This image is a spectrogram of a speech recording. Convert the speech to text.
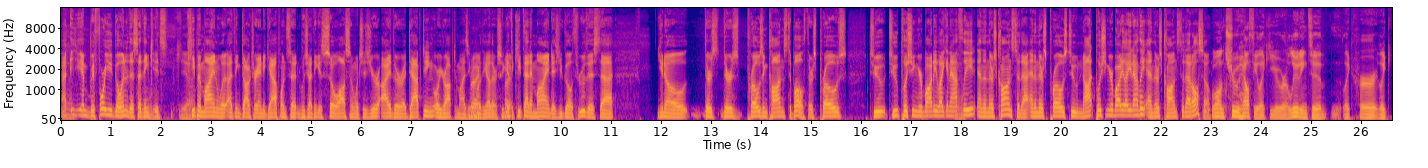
I, and before you go into this, I think mm-hmm. it's Yeah. keep in mind what I think Dr. Andy Galpin said, which I think is so awesome, which is you're either adapting or you're optimizing one or the other. So you have to keep that in mind as you go through this. That you know, there's there's pros and cons to both. There's pros to to pushing your body like an athlete, and then there's cons to that, and then there's pros to not pushing your body like an athlete, and there's cons to that also. Well, and true healthy, like you were alluding to, like her, like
